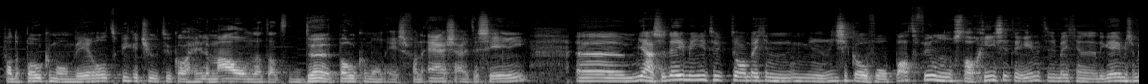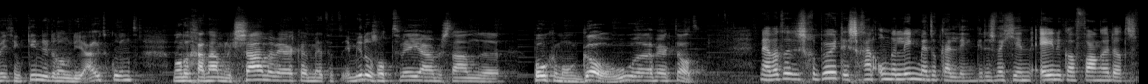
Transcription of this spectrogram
van de Pokémon wereld. Pikachu natuurlijk al helemaal omdat dat de Pokémon is van Ash uit de serie. Ehm, ja, ze deden hier natuurlijk toch een beetje een, risicovol pad. Veel nostalgie zit erin. Het is een beetje, de game is een beetje een kinderdroom die uitkomt. Want het gaat namelijk samenwerken met het inmiddels al twee jaar bestaande Pokémon Go. Hoe eh, werkt dat? Nou, wat er dus gebeurt is, ze gaan onderling met elkaar linken. Dus wat je in de ene kan vangen, dat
